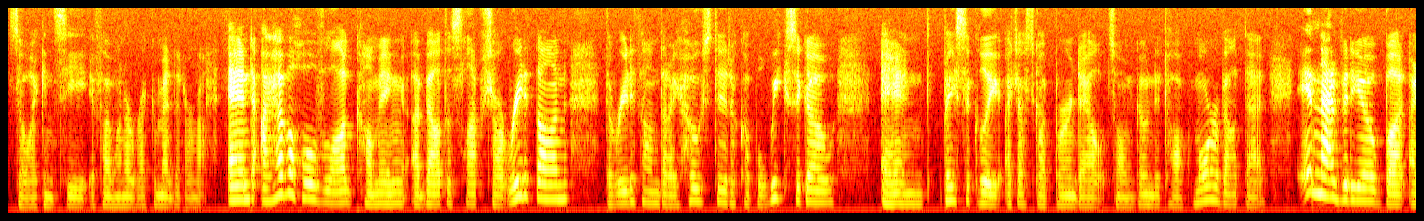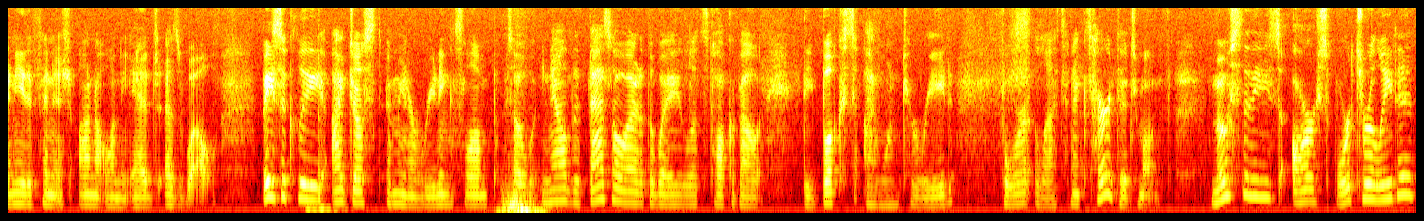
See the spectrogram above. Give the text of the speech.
so I can see if I want to recommend it or not. And I have a whole vlog coming about the Slapshot Readathon, the readathon that I hosted a couple weeks ago, and basically I just got burned out so I'm going to talk more about that in that video but I need to finish Anna on the Edge as well. Basically I just am in a reading slump so now that that's all out of the way let's talk about the books I want to read for Latinx Heritage Month. Most of these are sports related,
